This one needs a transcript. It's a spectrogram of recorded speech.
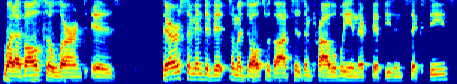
What I've also learned is there are some individ- some adults with autism probably in their 50s and 60s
